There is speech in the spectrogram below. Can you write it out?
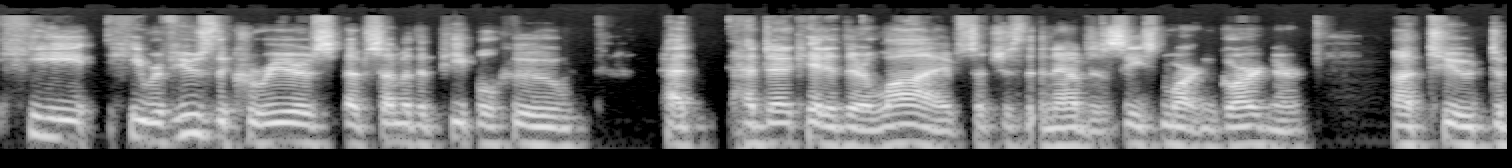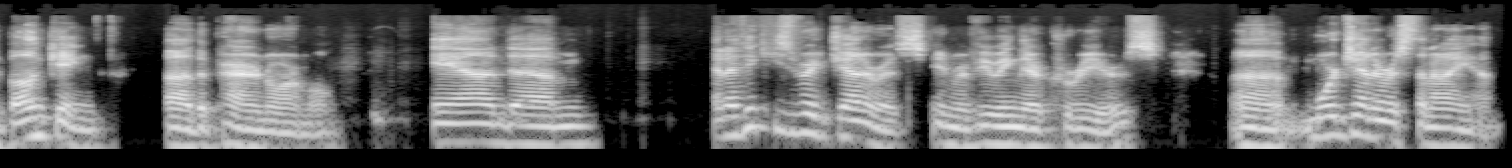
he he reviews the careers of some of the people who had had dedicated their lives, such as the now deceased Martin Gardner, uh, to debunking uh, the paranormal, and um, and I think he's very generous in reviewing their careers, uh, more generous than I am,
